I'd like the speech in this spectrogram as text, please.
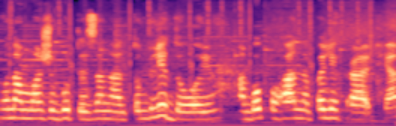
вона може бути занадто блідою або погана поліграфія,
